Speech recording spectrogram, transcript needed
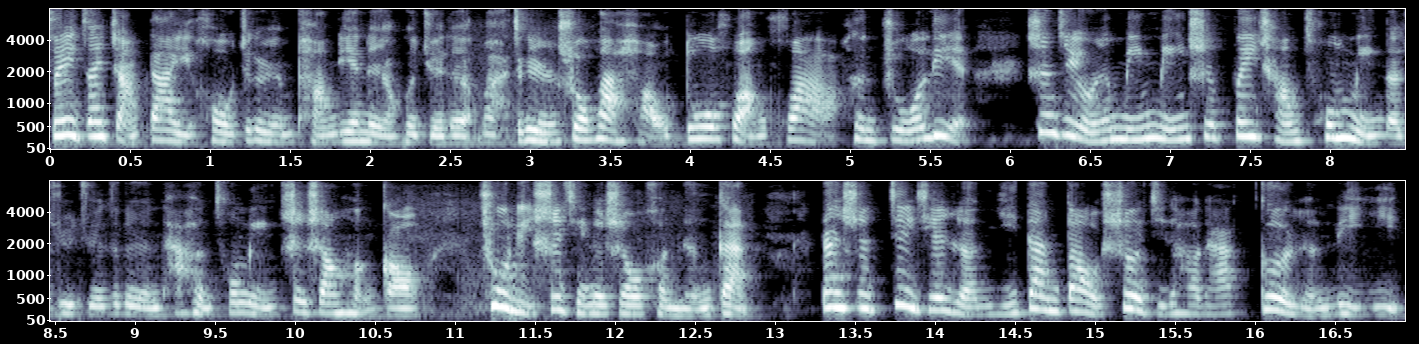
所以在长大以后，这个人旁边的人会觉得，哇，这个人说话好多谎话，很拙劣。甚至有人明明是非常聪明的，就觉得这个人他很聪明，智商很高，处理事情的时候很能干。但是这些人一旦到涉及到他个人利益，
